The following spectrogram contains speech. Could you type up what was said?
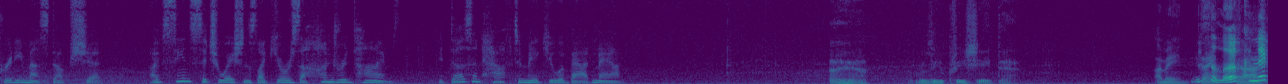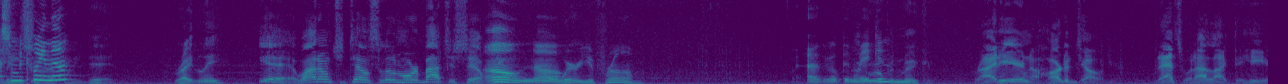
pretty messed up shit. I've seen situations like yours a hundred times. It doesn't have to make you a bad man. I uh, really appreciate that. I mean, There's a love God connection Lee between them? up did. Right, Lee? Yeah, why don't you tell us a little more about yourself? Lee? Oh no. Where are you from? I grew up in I grew up in Macon. Right here in the heart of Georgia. That's what I like to hear.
